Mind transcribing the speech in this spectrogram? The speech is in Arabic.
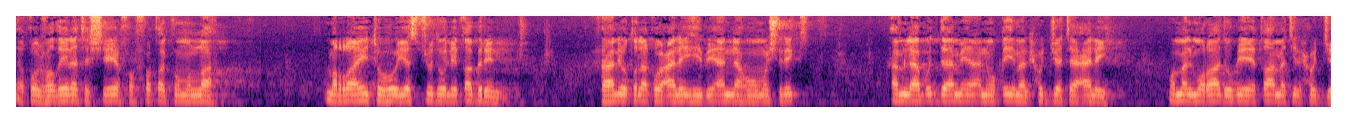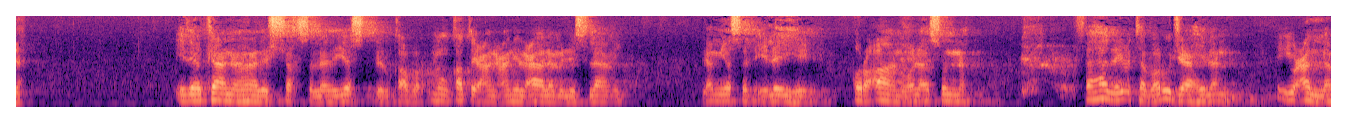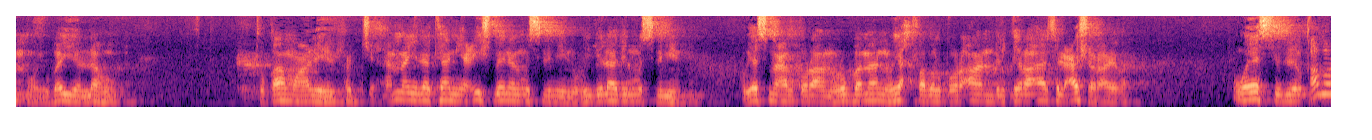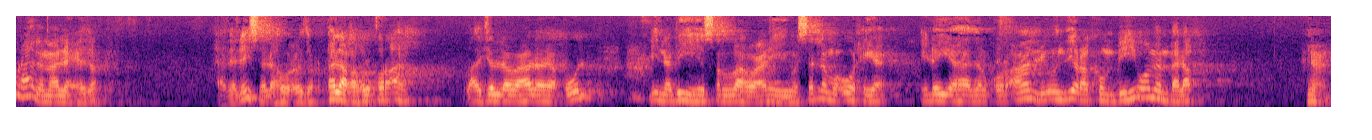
يقول فضيلة الشيخ وفقكم الله من رأيته يسجد لقبر فهل يطلق عليه بأنه مشرك؟ أم لا بد من أن نقيم الحجة عليه؟ وما المراد بإقامة الحجة؟ إذا كان هذا الشخص الذي يسجد القبر منقطعا عن العالم الإسلامي لم يصل إليه قرآن ولا سنة فهذا يعتبر جاهلا يعلم ويبين له تقام عليه الحجة. أما إذا كان يعيش بين المسلمين وفي بلاد المسلمين ويسمع القرآن وربما أنه يحفظ القرآن بالقراءات العشر أيضا ويسجد للقبر هذا ما له عذر. هذا ليس له عذر. بلغه القرآن. الله جل وعلا يقول لنبيه صلى الله عليه وسلم وأوحي إلي هذا القرآن لأنذركم به ومن بلغ. نعم.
